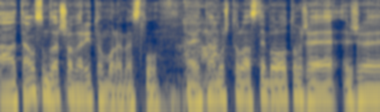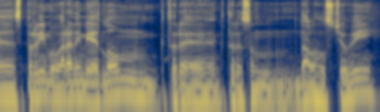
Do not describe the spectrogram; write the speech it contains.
A tam som začal veriť tomu remeslu. Hej, tam už to vlastne bolo o tom, že, že s prvým uvareným jedlom, ktoré, ktoré som dal hostovi,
